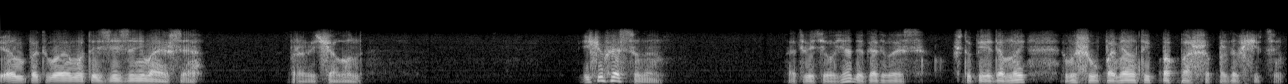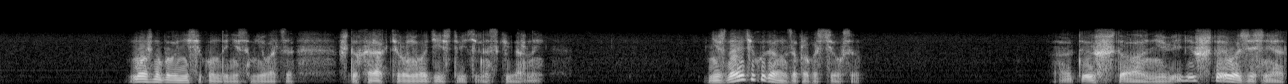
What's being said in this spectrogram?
«Чем, по-твоему, ты здесь занимаешься?» — прорычал он. «Ищу Хессона», — ответил я, догадываясь, что передо мной вышеупомянутый папаша продавщицы. Можно было ни секунды не сомневаться, что характер у него действительно скверный. «Не знаете, куда он запропастился?» «А ты что, не видишь, что его здесь нет?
